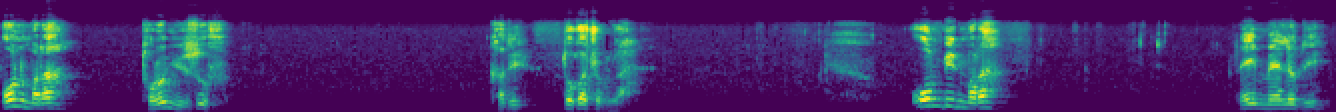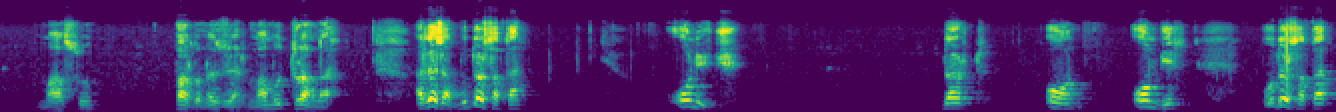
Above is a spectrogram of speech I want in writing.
On numara Torun Yusuf Kadir Tokaçoğlu'la. 11 numara Ray Melody Masum pardon özür dilerim Mahmut Turan'la. Arkadaşlar bu 4 safkan 13 4 10 11 bu 4 safkan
